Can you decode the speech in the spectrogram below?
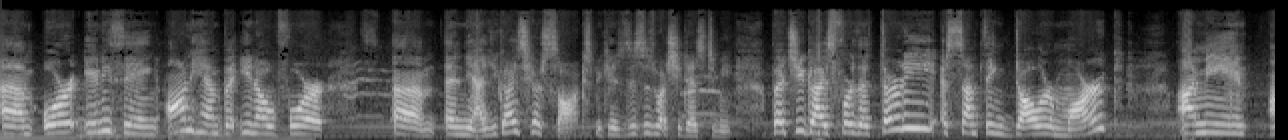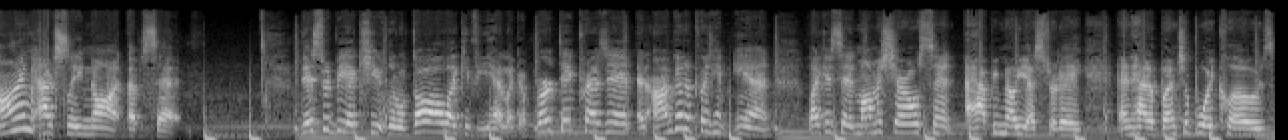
um, or anything on him, but you know, for. Um, and yeah, you guys hear socks because this is what she does to me. But you guys, for the 30 something dollar mark, I mean, I'm actually not upset. This would be a cute little doll, like if you had like a birthday present, and I'm gonna put him in like I said, Mama Cheryl sent a happy mail yesterday and had a bunch of boy clothes.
